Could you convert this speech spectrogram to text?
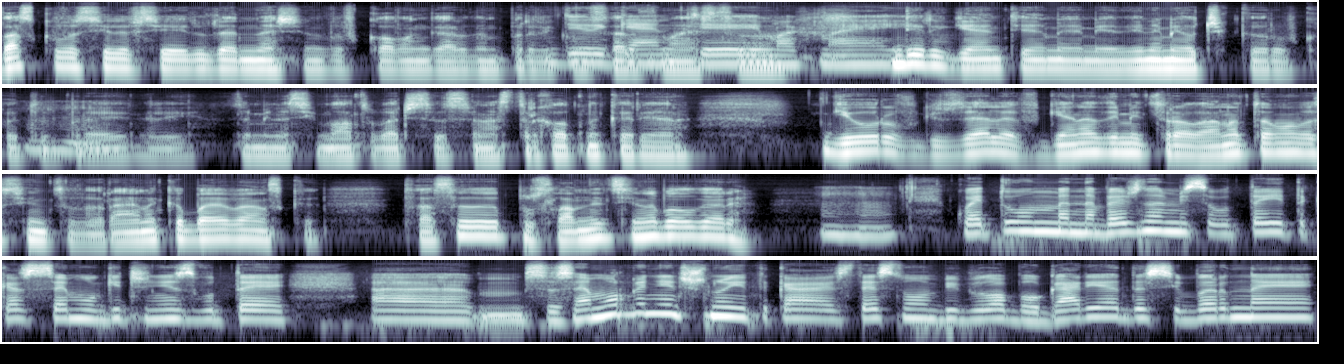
Васко Василев си е и до ден днешен в Ковен Гарден, първи Диригенти концерт майстор. имахме. Диригенти имаме, ами един Емил Чекаров, който uh-huh. прави, дали, замина си млад, обаче с една страхотна кариера. Георов, Гюзелев, Гена Димитрова, Ана Томова Синтова, Райна Кабаеванска. Това са посланници на България. Mm-hmm. Което ме навежда на мисълта и така съвсем логичен извод е а, съвсем органично и така естествено би било България да си върне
